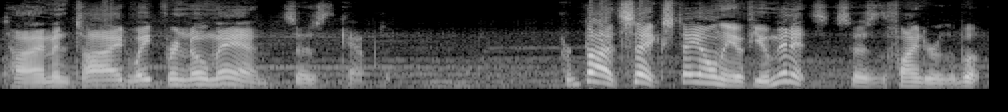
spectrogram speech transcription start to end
"Time and tide wait for no man," says the captain. "For God's sake, stay only a few minutes," says the finder of the book.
